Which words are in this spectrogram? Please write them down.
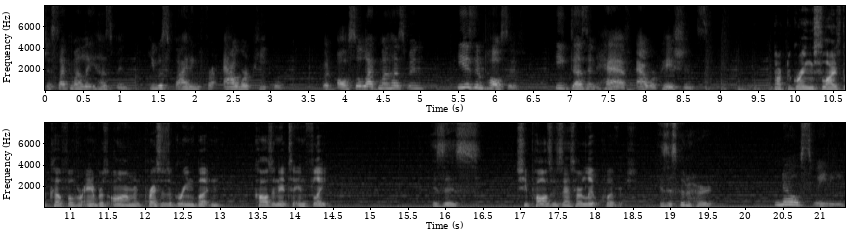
Just like my late husband, he was fighting for our people. But also, like my husband, he is impulsive. He doesn't have our patience. Dr. Green slides the cuff over Amber's arm and presses a green button, causing it to inflate. Is this. She pauses as her lip quivers. Is this gonna hurt? No, sweetie.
